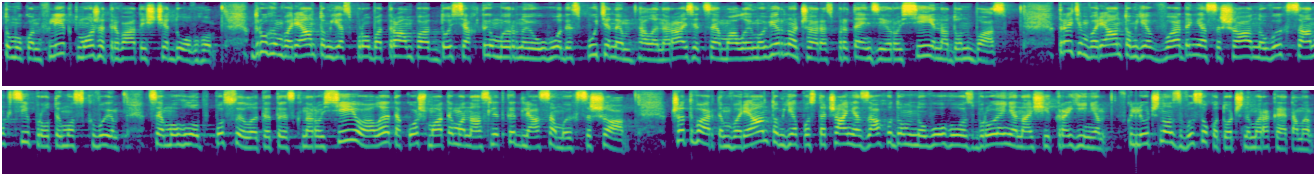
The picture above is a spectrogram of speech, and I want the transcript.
тому конфлікт може тривати ще довго. Другим варіантом є спроба Трампа досягти мирної угоди з Путіним, але наразі це мало ймовірно через претензії Росії на Донбас. Третім варіантом є введення США нових санкцій проти Москви. Це могло б посилити тиск на Росію, але також матиме наслідки для самих США. Четвертим варіантом є постачання заходом нового озброєння нашій країні, включно з високоточними ракетами.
